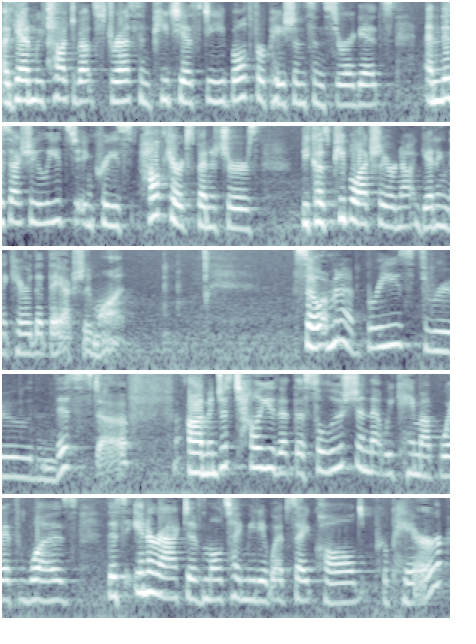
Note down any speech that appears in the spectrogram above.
Again, we've talked about stress and PTSD, both for patients and surrogates, and this actually leads to increased healthcare expenditures because people actually are not getting the care that they actually want. So I'm going to breeze through this stuff um, and just tell you that the solution that we came up with was this interactive multimedia website called Prepare.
